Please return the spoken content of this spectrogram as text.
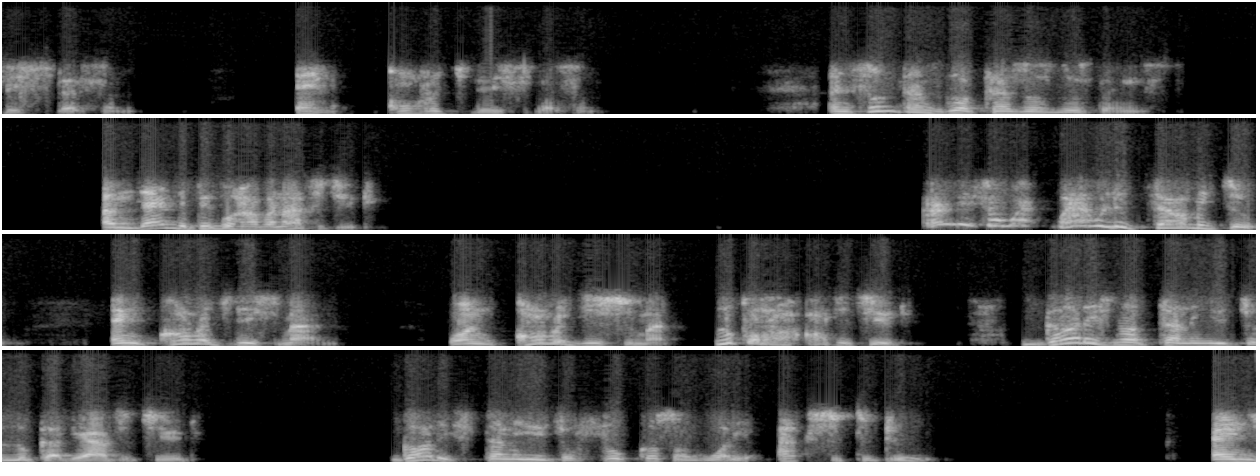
this person. Encourage this person. And sometimes God tells us those things. And then the people have an attitude. And they say, why, why will you tell me to encourage this man or encourage this woman? Look at our attitude. God is not telling you to look at the attitude. God is telling you to focus on what He asks you to do. And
